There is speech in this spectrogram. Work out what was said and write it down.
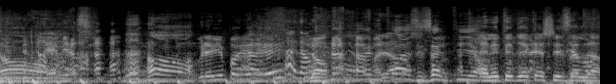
Non, Eh bien, oh, vous l'aviez pas vu arriver Non, même pas, c'est ça le pire. elle était bien cachée celle-là.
